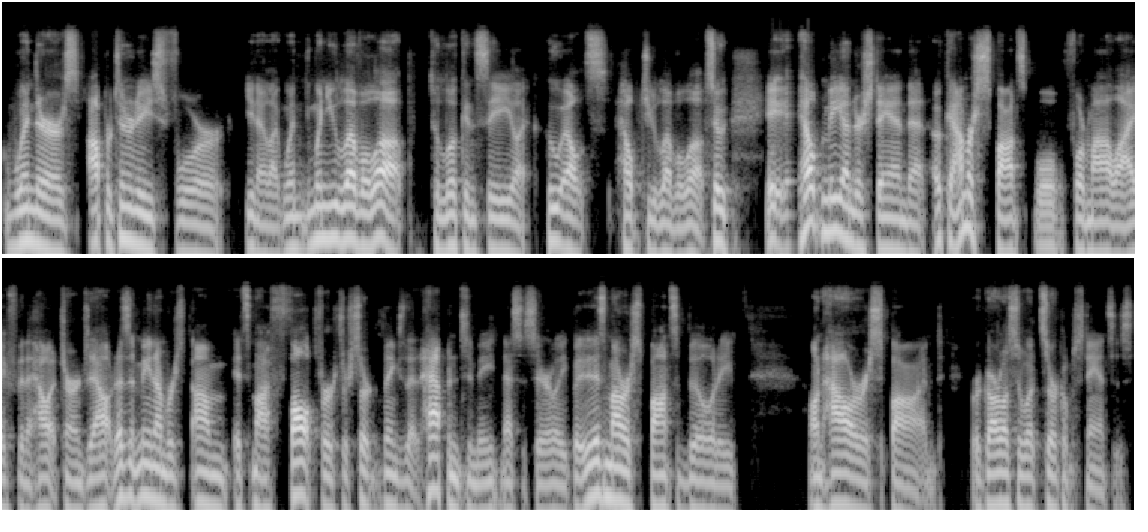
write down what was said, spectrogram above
when there's opportunities for you know like when when you level up to look and see like who else helped you level up so it helped me understand that okay i'm responsible for my life and how it turns out it doesn't mean i'm um, it's my fault for, for certain things that happen to me necessarily but it is my responsibility on how i respond regardless of what circumstances.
